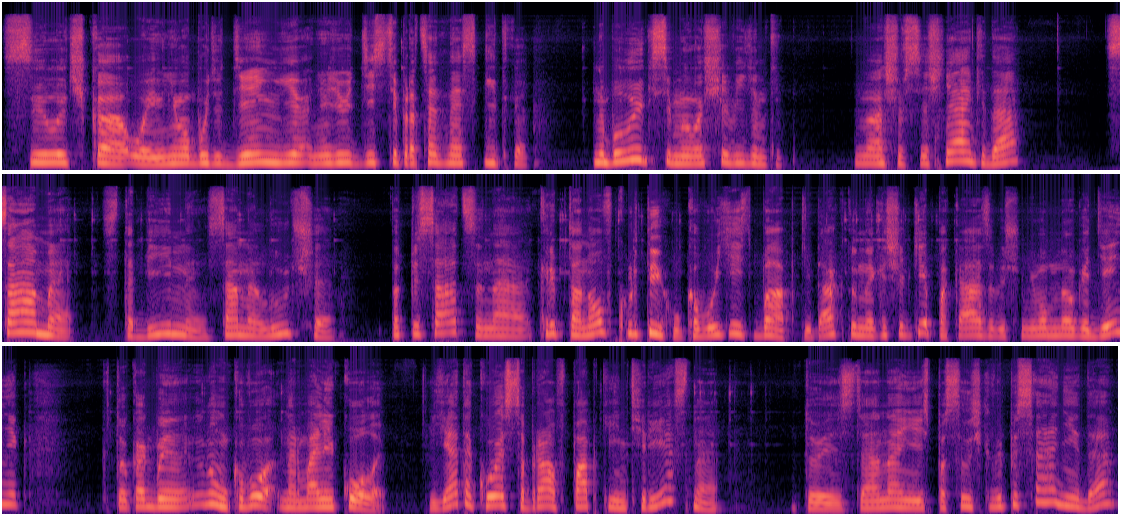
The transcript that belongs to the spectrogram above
ссылочка. Ой, у него будет деньги. У него будет 10% скидка. На Булыксе мы вообще видим тут наши все шняги, да? Самое стабильное, самое лучшее подписаться на криптонов крутых, у кого есть бабки, да, кто на кошельке показывает, что у него много денег, кто как бы, ну, у кого нормальные колы. Я такое собрал в папке «Интересно», то есть она есть по ссылочке в описании, да,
